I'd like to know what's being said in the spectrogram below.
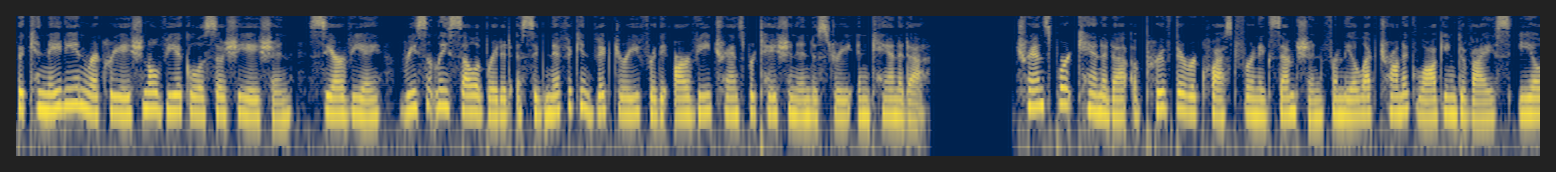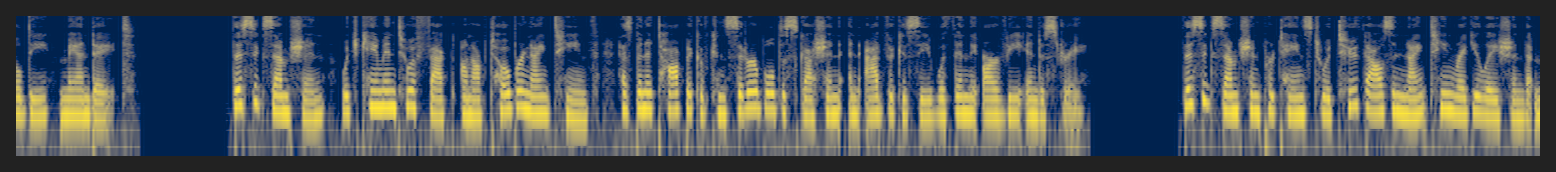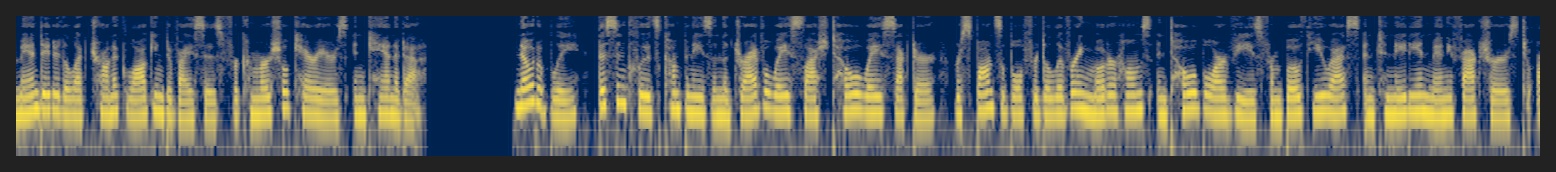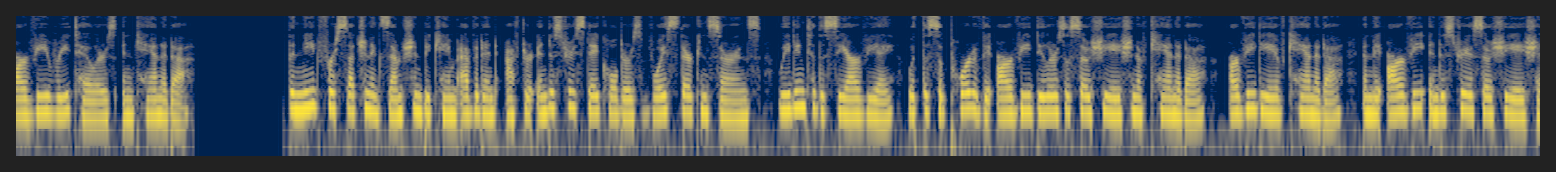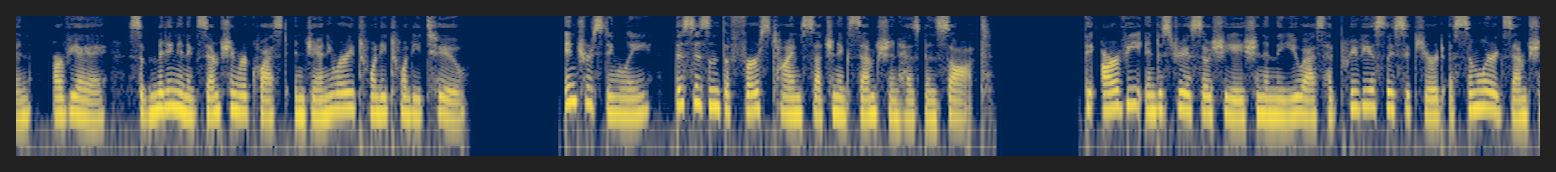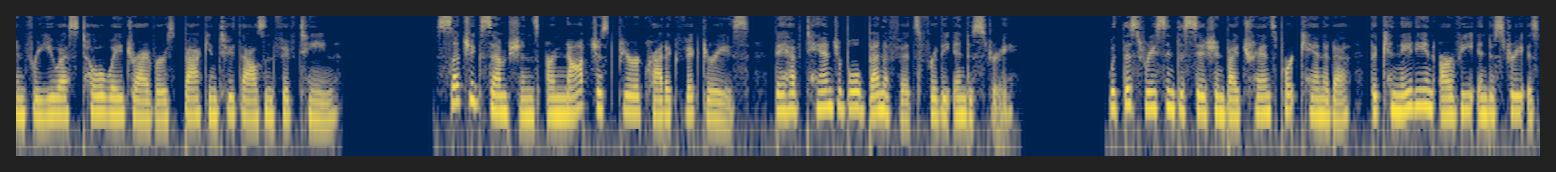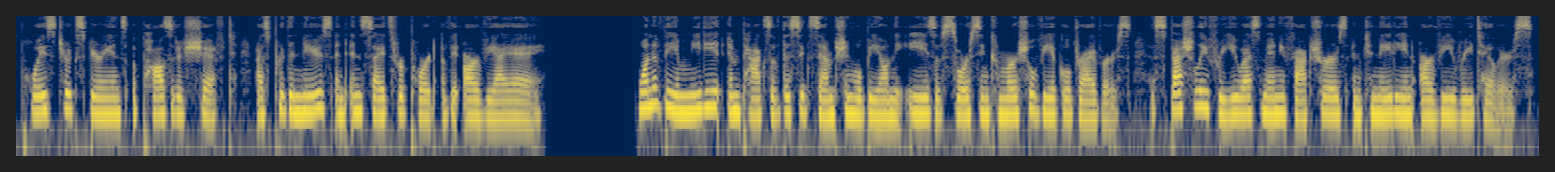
The Canadian Recreational Vehicle Association, CRVA, recently celebrated a significant victory for the RV transportation industry in Canada. Transport Canada approved their request for an exemption from the Electronic Logging Device ELD mandate. This exemption, which came into effect on October 19, has been a topic of considerable discussion and advocacy within the RV industry. This exemption pertains to a 2019 regulation that mandated electronic logging devices for commercial carriers in Canada. Notably, this includes companies in the drive-away slash tow-away sector responsible for delivering motorhomes and towable RVs from both US and Canadian manufacturers to RV retailers in Canada the need for such an exemption became evident after industry stakeholders voiced their concerns, leading to the CRVA, with the support of the RV Dealers Association of Canada, RVDA of Canada, and the RV Industry Association, RVIA, submitting an exemption request in January 2022. Interestingly, this isn't the first time such an exemption has been sought. The RV Industry Association in the U.S. had previously secured a similar exemption for U.S. tow-away drivers back in 2015. Such exemptions are not just bureaucratic victories, they have tangible benefits for the industry. With this recent decision by Transport Canada, the Canadian RV industry is poised to experience a positive shift, as per the News and Insights report of the RVIA. One of the immediate impacts of this exemption will be on the ease of sourcing commercial vehicle drivers, especially for U.S. manufacturers and Canadian RV retailers.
